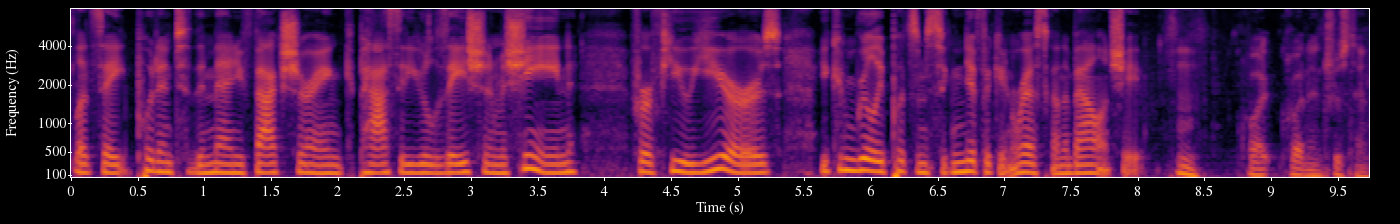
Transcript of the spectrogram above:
let's say, put into the manufacturing capacity utilization machine for a few years. You can really put some significant risk on the balance sheet. Hmm. Quite quite interesting.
